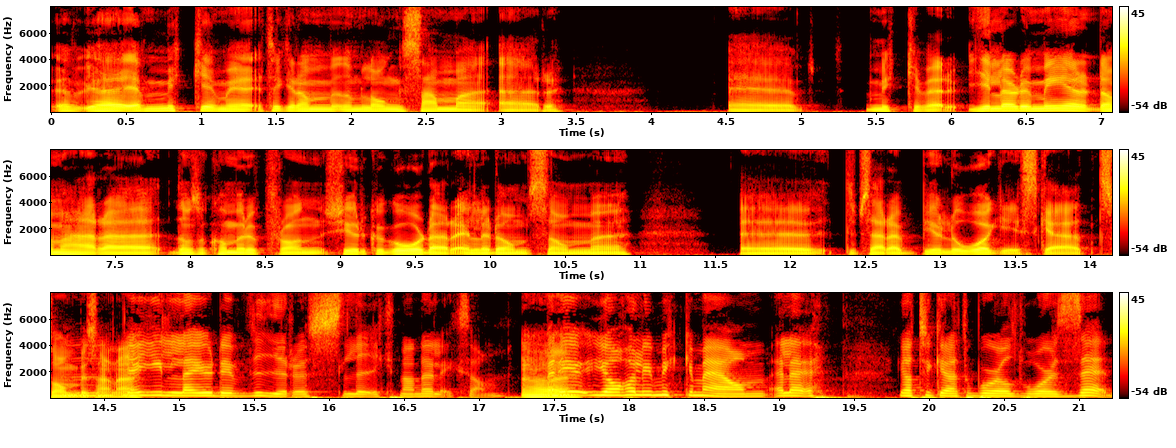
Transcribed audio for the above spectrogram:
Jag, jag är mycket mer, jag tycker de, de långsamma är eh, mycket värre. Gillar du mer de här, eh, de som kommer upp från kyrkogårdar eller de som eh, typ så här biologiska zombisarna? Mm, jag gillar ju det virusliknande liksom. Ja. Men det, jag håller ju mycket med om, eller jag tycker att World War Z,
